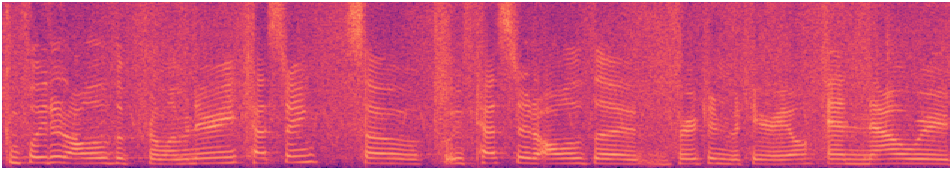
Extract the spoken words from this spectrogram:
completed all of the preliminary testing, so we've tested all of the virgin material, and now we're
